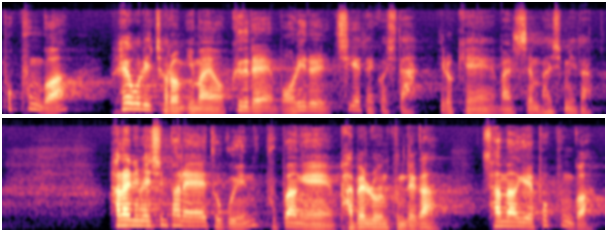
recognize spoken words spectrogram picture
폭풍과 회오리처럼 임하여 그들의 머리를 치게 될 것이다. 이렇게 말씀하십니다. 하나님의 심판의 도구인 북방의 바벨론 군대가 사막의 폭풍과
